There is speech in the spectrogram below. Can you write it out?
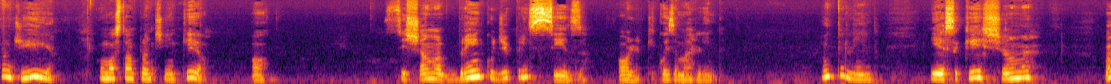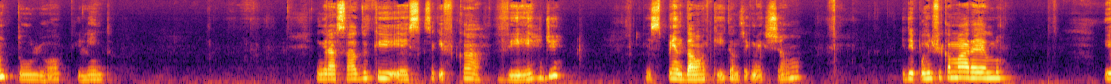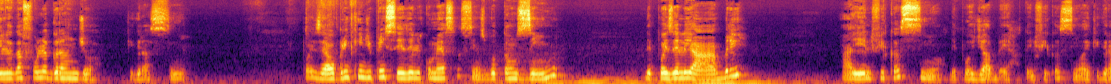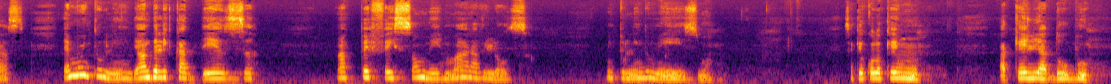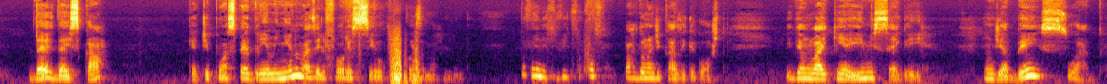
Bom dia. Vou mostrar uma plantinha aqui, ó. Ó. Se chama brinco de princesa. Olha que coisa mais linda. Muito lindo. E esse aqui chama antulho, ó. Que lindo. Engraçado que esse aqui fica verde. Esse pendão aqui, que eu não sei como é que chama. E depois ele fica amarelo. E ele é da folha grande, ó. Que gracinha. Pois é, o brinquinho de princesa, ele começa assim, os botãozinhos. Depois ele abre. Aí ele fica assim, ó. Depois de aberto, ele fica assim, olha que graça. É muito lindo, é uma delicadeza. Uma perfeição mesmo, maravilhoso. Muito lindo mesmo. Isso aqui eu coloquei um... Aquele adubo 1010K. Que é tipo umas pedrinhas menino, mas ele floresceu. Que coisa mais linda. Tô fazendo esse vídeo só para as donas de casa aí que gosta. E dê um like aí e me segue aí. Um dia abençoado.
